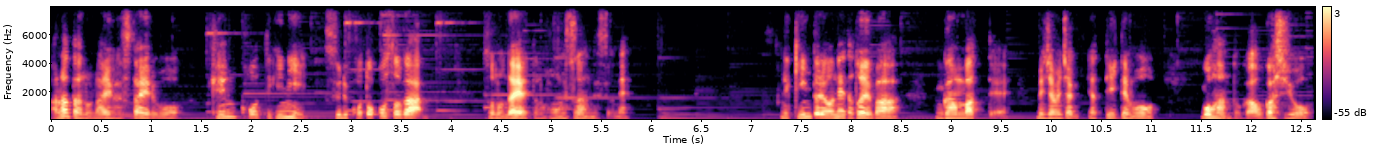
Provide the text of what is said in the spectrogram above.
あなたのライフスタイルを健康的にすることこそが、そのダイエットの本質なんですよね。で、筋トレをね、例えば、頑張ってめちゃめちゃやっていても、ご飯とかお菓子を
